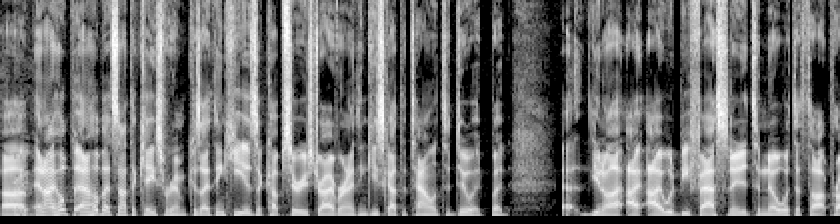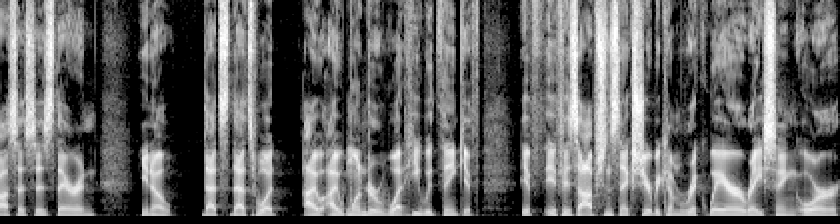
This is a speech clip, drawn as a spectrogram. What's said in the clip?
Uh, Right. And I hope and I hope that's not the case for him because I think he is a Cup Series driver and I think he's got the talent to do it. But uh, you know, I I would be fascinated to know what the thought process is there, and you know, that's that's what I I wonder what he would think if if if his options next year become Rick Ware Racing or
